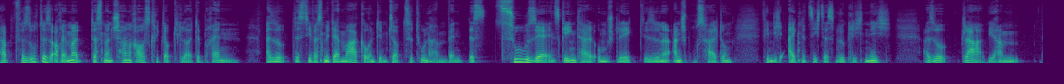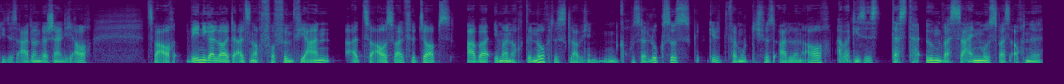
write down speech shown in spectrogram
habe versucht es auch immer, dass man schon rauskriegt, ob die Leute brennen. Also, dass die was mit der Marke und dem Job zu tun haben. Wenn das zu sehr ins Gegenteil umschlägt, so eine Anspruchshaltung, finde ich, eignet sich das wirklich nicht. Also klar, wir haben, wie das Adon wahrscheinlich auch, zwar auch weniger Leute als noch vor fünf Jahren äh, zur Auswahl für Jobs, aber immer noch genug. Das ist, glaube ich, ein, großer Luxus, gilt vermutlich fürs Adlon auch. Aber dieses, dass da irgendwas sein muss, was auch eine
